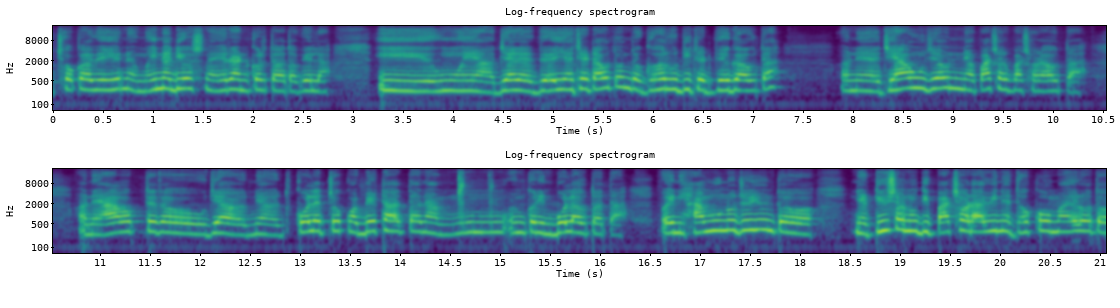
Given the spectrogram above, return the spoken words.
છોકરા બે છે ને, મહિના દિવસના હેરાન કરતા હતા પહેલાં. એ હું અહીંયા, જ્યારે અહીંયા છેટ આવતો ને તો ઘર સુધી છેટ ભેગા આવતા. અને જ્યાં હું જાઉં ને પાછળ પાછળ આવતા. અને આ વખતે તો જ્યાં કોલેજ ચોકમાં બેઠા હતા ને એમ કરીને બોલાવતા હતા. પણ એની સામું ન જોયું ને તો ત્યાં ટ્યુશન સુધી પાછળ આવીને ધક્કો માર્યો તો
